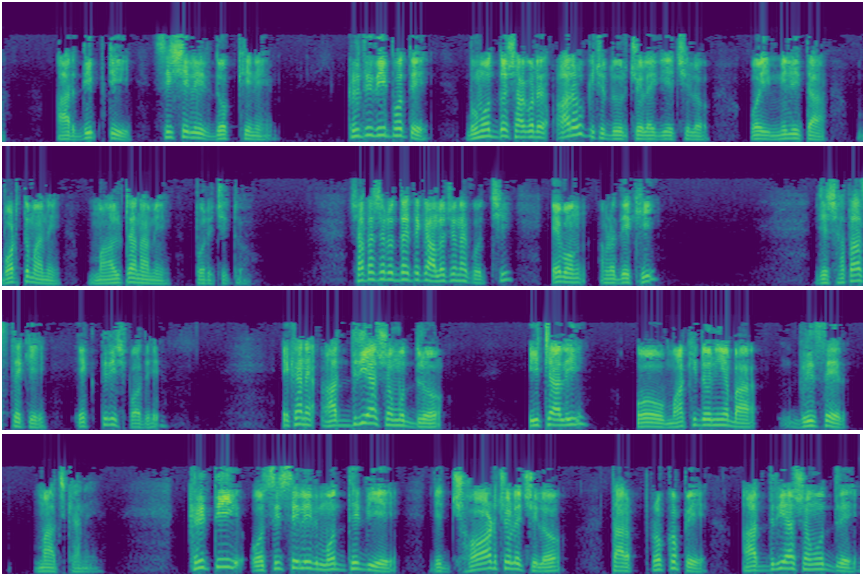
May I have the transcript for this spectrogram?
আর দ্বীপটি সিসিলির দক্ষিণে। কৃতিদ্বীপ হতে ভূমধ্য সাগরের আরও কিছু দূর চলে গিয়েছিল ওই মিলিতা, বর্তমানে মাল্টা নামে পরিচিত। সাতাশের অধ্যায় থেকে আলোচনা করছি এবং আমরা দেখি যে সাতাশ থেকে একত্রিশ পদে এখানে আদ্রিয়া সমুদ্র, ইটালি ও মাকিদোনিয়া বা গ্রিসের মাঝখানে। কৃতি ও সিসিলির মধ্যে দিয়ে যে ঝড় চলেছিল, তার প্রকোপে আদ্রিয়া সমুদ্রে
